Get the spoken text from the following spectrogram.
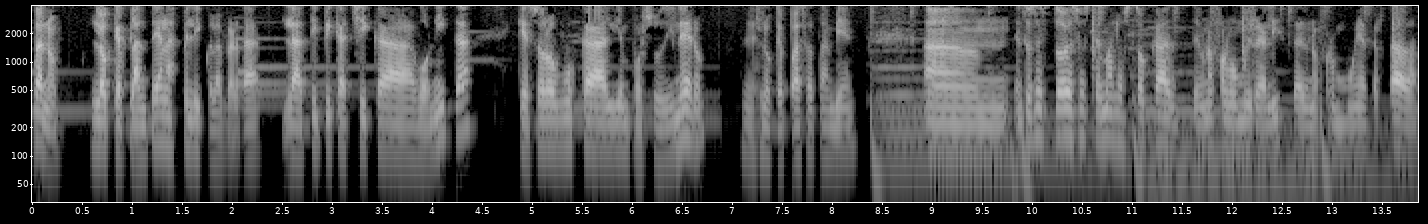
bueno, lo que plantean las películas, ¿verdad? La típica chica bonita que solo busca a alguien por su dinero es lo que pasa también. entonces todos esos temas los toca de una forma muy realista, de una forma muy acertada.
